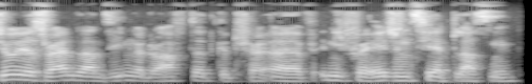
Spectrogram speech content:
Julius Randle an sieben gedraftet, äh, in die Free Agency entlassen.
